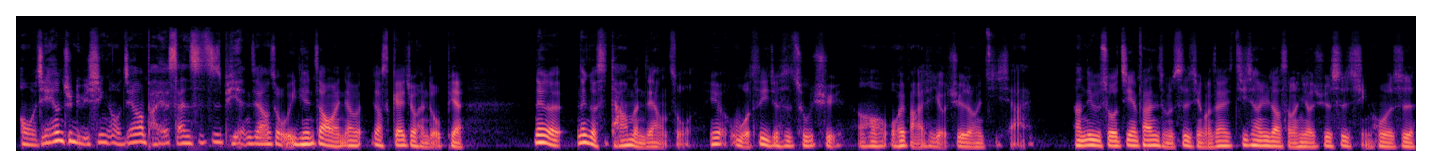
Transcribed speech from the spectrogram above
哦，我今天要去旅行哦，我今天要拍三四支片，这样说，我一天到晚要要 schedule 很多片。那个那个是他们这样做，因为我自己就是出去，然后我会把一些有趣的东西记下来。那例如说今天发生什么事情，我在机上遇到什么很有趣的事情，或者是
